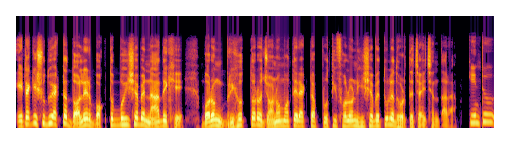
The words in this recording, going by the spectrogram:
এটাকে শুধু একটা দলের বক্তব্য হিসেবে না দেখে বরং বৃহত্তর জনমতের একটা প্রতিফলন হিসেবে তুলে ধরতে চাইছেন তারা। কিন্তু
